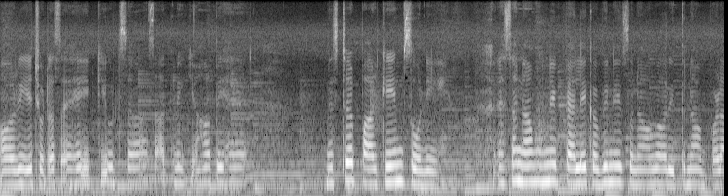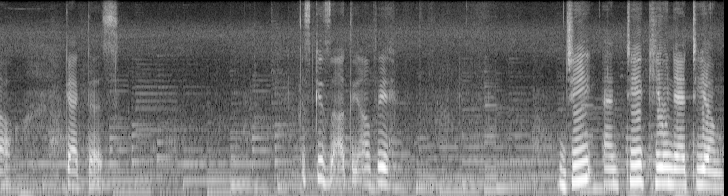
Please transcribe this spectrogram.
और ये छोटा सा है क्यूट सा, साथ में यहाँ पे है मिस्टर पार्केम सोनी। ऐसा नाम हमने पहले कभी नहीं सुना होगा, और इतना बड़ा कैक्टस इसके साथ यहाँ पे जी एंटी क्यूनेटियम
